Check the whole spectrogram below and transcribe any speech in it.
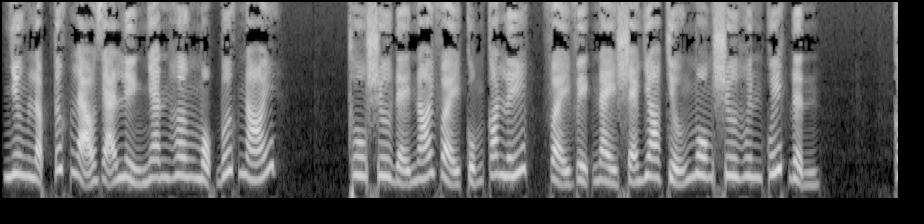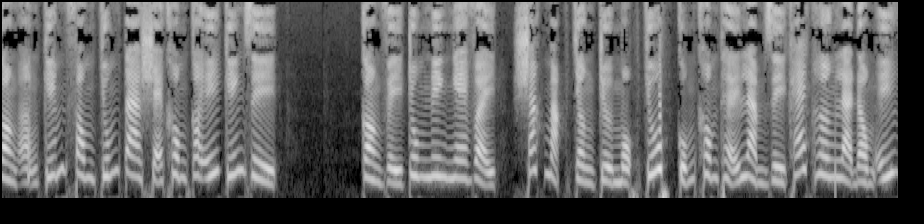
Nhưng lập tức lão giả liền nhanh hơn một bước nói. Thu sư để nói vậy cũng có lý, vậy việc này sẽ do trưởng môn sư huynh quyết định. Còn ẩn kiếm phong chúng ta sẽ không có ý kiến gì. Còn vị trung niên nghe vậy, sắc mặt chần trừ một chút cũng không thể làm gì khác hơn là đồng ý.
